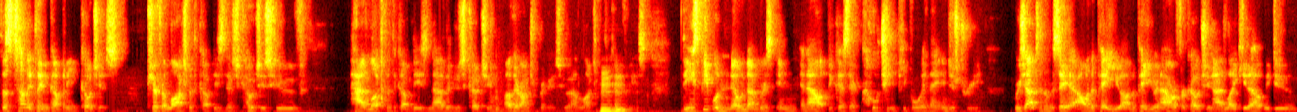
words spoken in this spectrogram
There's a ton of cleaning company coaches. I'm sure for locksmith companies, there's coaches who've had locksmith companies and now they're just coaching other entrepreneurs who have locksmith mm-hmm. companies. These people know numbers in and out because they're coaching people in that industry. Reach out to them and say, "I want to pay you. I want to pay you an hour for coaching. I'd like you to help me do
